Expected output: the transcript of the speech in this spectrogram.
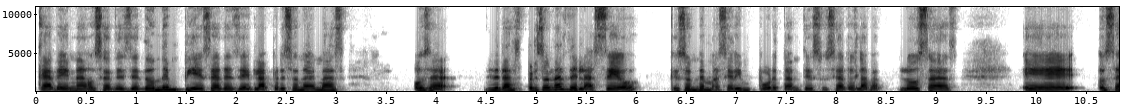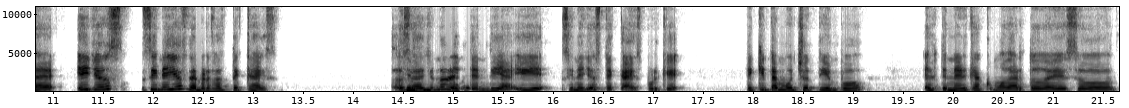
cadena, o sea, desde dónde empieza, desde la persona más, o sea, de las personas del aseo, que son demasiado importantes, o sea, los lavaplosas, eh, o sea, ellos, sin ellos de verdad te caes. O sea, yo no lo entendía y sin ellos te caes porque te quita mucho tiempo el tener que acomodar todo eso,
